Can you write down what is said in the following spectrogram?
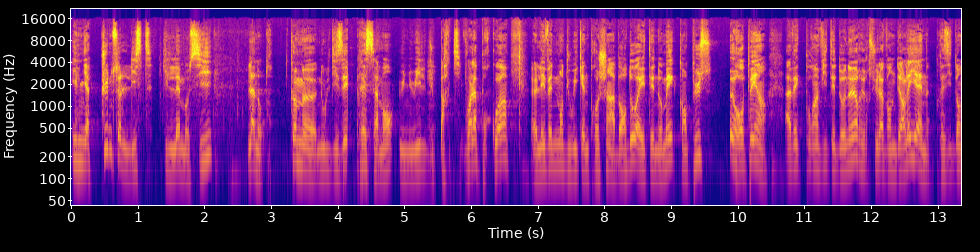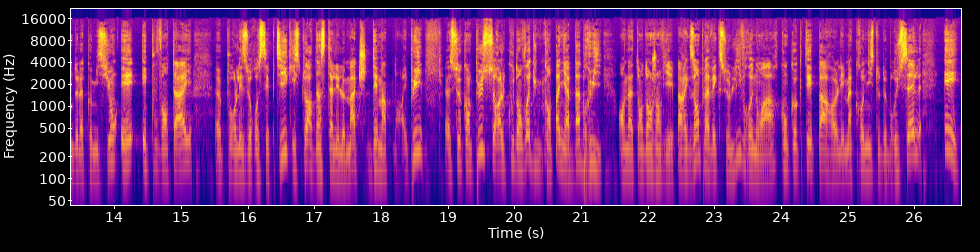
il n'y a qu'une seule liste qui l'aime aussi, la nôtre comme nous le disait récemment une huile du parti. Voilà pourquoi l'événement du week-end prochain à Bordeaux a été nommé Campus européen, avec pour invité d'honneur Ursula von der Leyen, présidente de la Commission, et épouvantail pour les eurosceptiques, histoire d'installer le match dès maintenant. Et puis, ce campus sera le coup d'envoi d'une campagne à bas bruit en attendant janvier. Par exemple, avec ce livre noir concocté par les macronistes de Bruxelles et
